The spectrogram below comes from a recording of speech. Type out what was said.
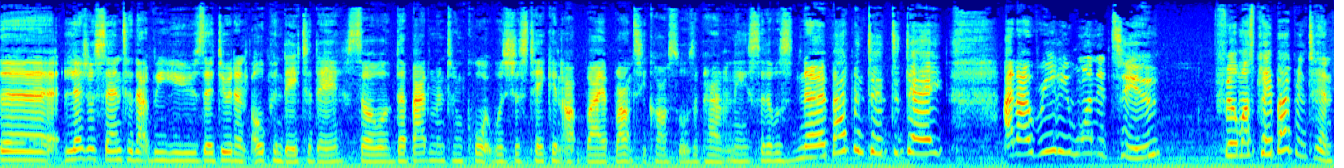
the leisure center that we use, they're doing an open day today. So the badminton court was just taken up by bouncy castles apparently. So there was no badminton today, and I really wanted to film us play badminton.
